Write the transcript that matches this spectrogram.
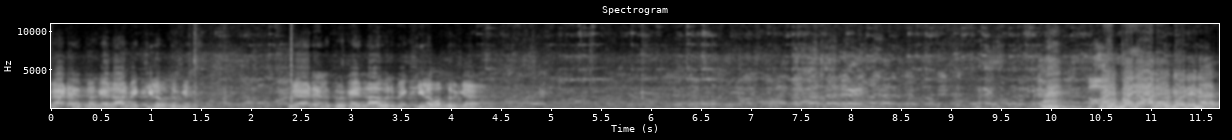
மேடை இருக்கிறவங்க எல்லாருமே கீழே வந்துருங்க. மேடை இருக்கிறவங்க எல்லாருமே கீழே வந்துருங்க. தற்போது ஆட வேண்டிய அணியினர்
